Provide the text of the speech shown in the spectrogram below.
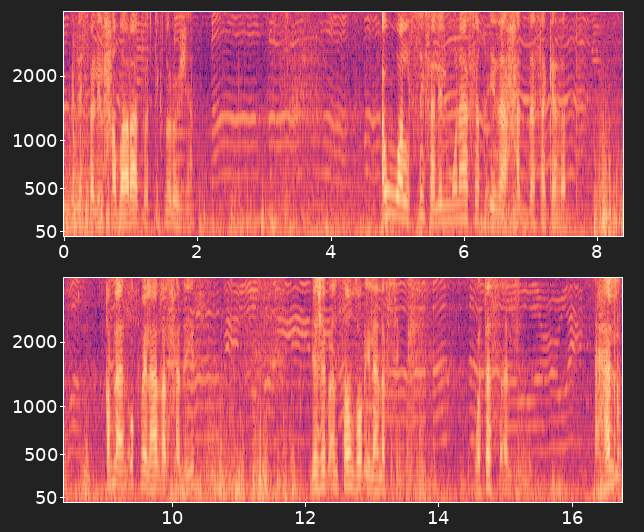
بالنسبة للحضارات والتكنولوجيا. أول صفة للمنافق إذا حدث كذب قبل أن أكمل هذا الحديث يجب أن تنظر إلى نفسك وتسأل هل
